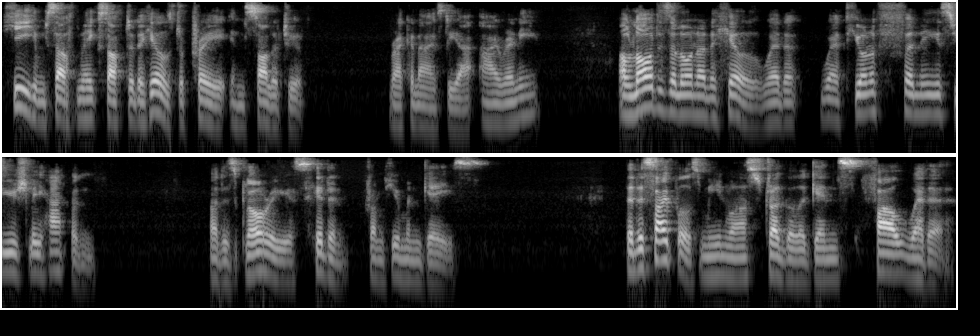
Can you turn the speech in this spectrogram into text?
he himself makes off to the hills to pray in solitude. Recognize the irony? Our Lord is alone on the hill where, the, where theophanies usually happen, but his glory is hidden from human gaze. The disciples, meanwhile, struggle against foul weather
